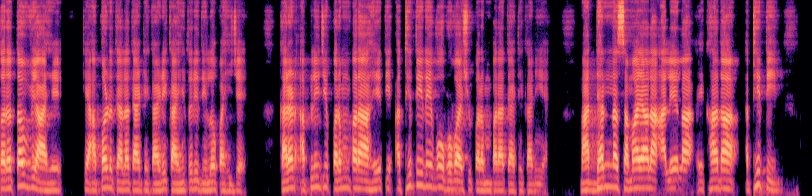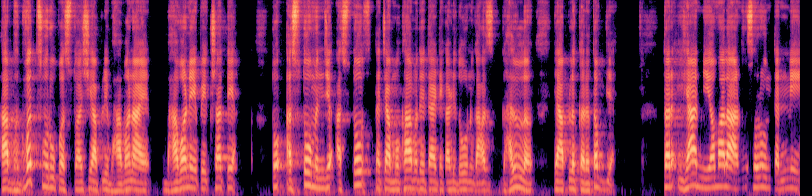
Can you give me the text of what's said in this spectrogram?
कर्तव्य आहे की आपण त्याला त्या ठिकाणी काहीतरी दिलं पाहिजे. कारण आपली जी परंपरा आहे ती अतिथी देवो भव अशी परंपरा त्या ठिकाणी आहे. माध्यान्ह समाजाला आलेला एखादा अतिथी हा भगवत स्वरूप असतो अशी आपली भावना आहे. भावनेपेक्षा ते तो असतो म्हणजे असतोच त्याच्या मुखामध्ये त्या ठिकाणी दोन घास घालणं हे आपलं कर्तव्य आहे. तर ह्या नियमाला अनुसरून त्यांनी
